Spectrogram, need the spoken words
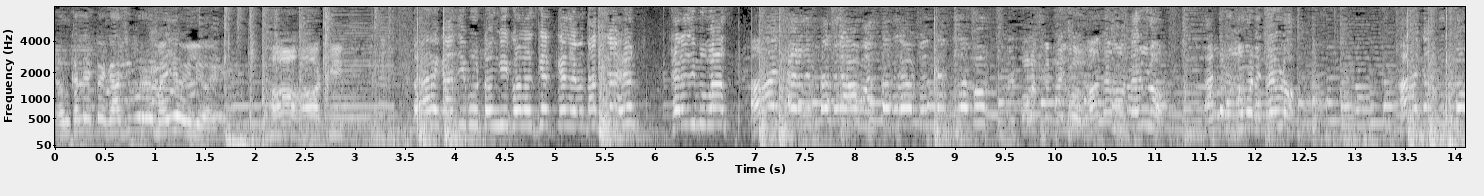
এখন খালি একটা গাজীপুরের মাইয়া হইলে হয়। এই গাজীপুর টঙ্গী কলেজ গেট কে যাবেন তাড়াতাড়ি আসেন ছেড়ে দিব বাস। আয় ছেড়ে দিব আও বাস তাড়াতাড়ি আও টঙ্গী আব্দুল্লাহপুর কলেজ গেট যাইবো যাব উড়ো তাড়াতাড়ি সময় নেই তাই উড়ো আয় গাজীপুর উড়ো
